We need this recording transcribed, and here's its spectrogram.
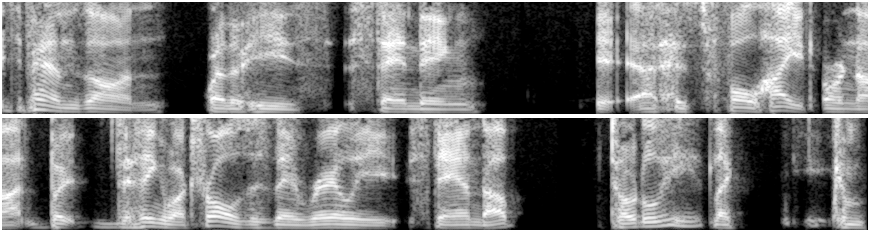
it depends on whether he's standing at his full height or not. But the thing about trolls is they rarely stand up totally, like com-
